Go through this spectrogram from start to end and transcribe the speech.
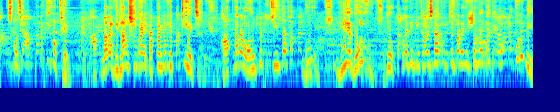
মানুষ বলছে, আপনারা কি করছেন? আপনারা বিধানসভায় আপনাদেরকে পাঠিয়েছি আপনারা অন্তত চিন্তা ভাবনা করুন দিয়ে বলুন, যে তারা যদি কাজ না করতে পারে, উত্তরবঙ্গকে আলাদা করে দিই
